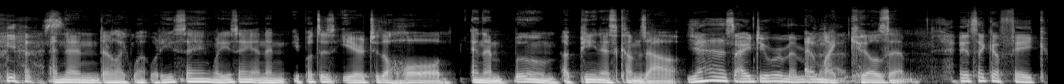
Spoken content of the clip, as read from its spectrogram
Yes. and then they're like what what are you saying what are you saying and then he puts his ear to the hole and then boom a penis comes out Yes, I do remember and that. like kills him It's like a fake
